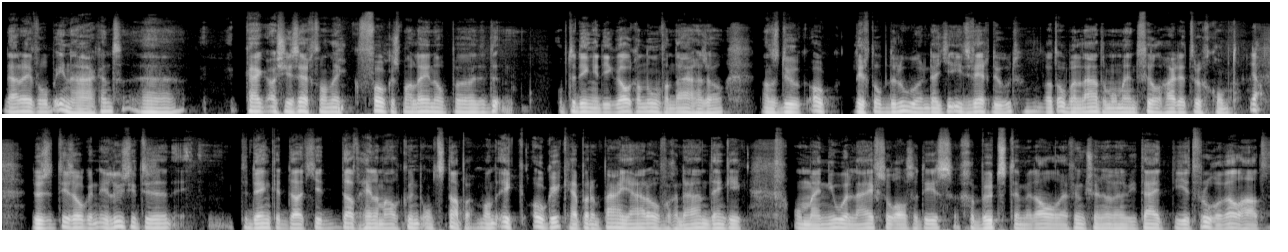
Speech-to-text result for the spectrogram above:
daar even op inhakend. eh, kijk, als je zegt van ik focus me alleen op, eh, de, op de dingen die ik wel kan doen vandaag en zo, dan is natuurlijk ook ligt op de loer dat je iets wegdoet wat op een later moment veel harder terugkomt. Ja. Dus het is ook een illusie te, te denken dat je dat helemaal kunt ontsnappen. Want ik, ook ik heb er een paar jaar over gedaan, denk ik, om mijn nieuwe lijf zoals het is, gebutst en met alle functionaliteit die het vroeger wel had,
